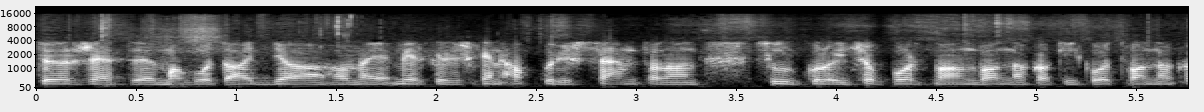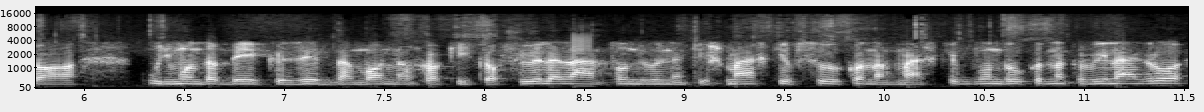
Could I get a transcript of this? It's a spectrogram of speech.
törzset magot adja a mérkőzésken, akkor is számtalan szurkolói csoportban vannak, akik ott vannak a úgymond a B középben vannak, akik a főlelátón ülnek és másképp szurkolnak, másképp gondolkodnak a világról.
